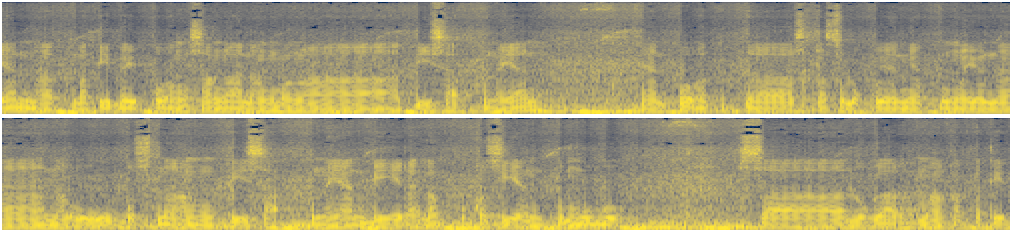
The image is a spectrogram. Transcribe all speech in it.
Yan, at matibay po ang sanga ng mga tisa po na yan. Yan po at uh, kasalukuyan nga po ngayon na nauubos na ang tisa na yan. Bihira lang po kasi yan tumubo sa lugar mga kapatid.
